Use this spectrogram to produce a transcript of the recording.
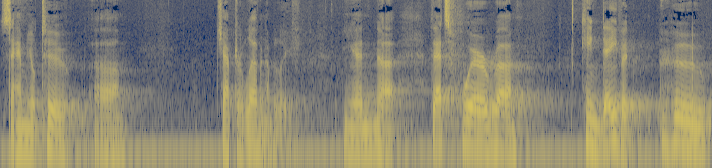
Samuel 2. Um, chapter 11, I believe. And uh, that's where uh, King David, who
